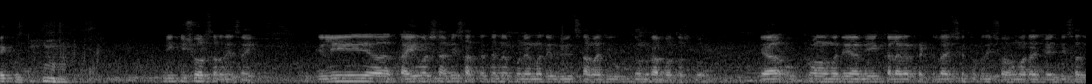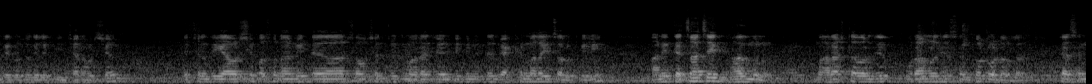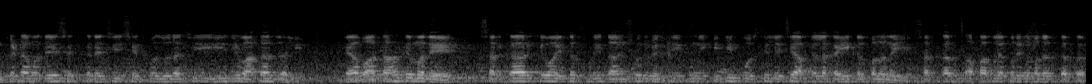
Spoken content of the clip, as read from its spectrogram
एक मिनिट. मी किशोर सरदेसाई. गेली काही वर्ष आम्ही सातत्यानं पुण्यामध्ये विविध सामाजिक उपक्रम राबवत असतो. त्या उपक्रमामध्ये आम्ही कलाकार कट्टेला छत्रपती शाहू महाराज जयंती साजरी करतो गेले तीन चार वर्ष. त्याच्यानंतर यावर्षीपासून आम्ही त्या शाहू छत्रपती महाराज जयंतीनिमित्त व्याख्यानमालाही चालू केली. आणि त्याचाच एक भाग म्हणून महाराष्ट्रावर जे पुरामुळे जे संकट ओढवलं त्या संकटामध्ये शेतकऱ्याची शेतमजुराची ही जी वाताहत झाली त्या वाताहतीमध्ये सरकार किंवा इतर कुणी दानशूर व्यक्ती कुणी किती पोचतील याची आपल्याला काही कल्पना नाही आहे सरकार आपापल्या परीने मदत करतं.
